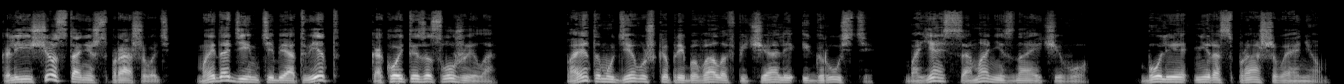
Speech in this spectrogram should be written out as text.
Коли еще станешь спрашивать, мы дадим тебе ответ, какой ты заслужила. Поэтому девушка пребывала в печали и грусти, боясь сама не зная чего, более не расспрашивая о нем,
